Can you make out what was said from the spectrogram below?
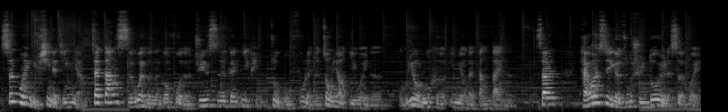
身为女性的金娘，在当时为何能够获得军师跟一品柱国夫人的重要地位呢？我们又如何应用在当代呢？三。台湾是一个族群多元的社会，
